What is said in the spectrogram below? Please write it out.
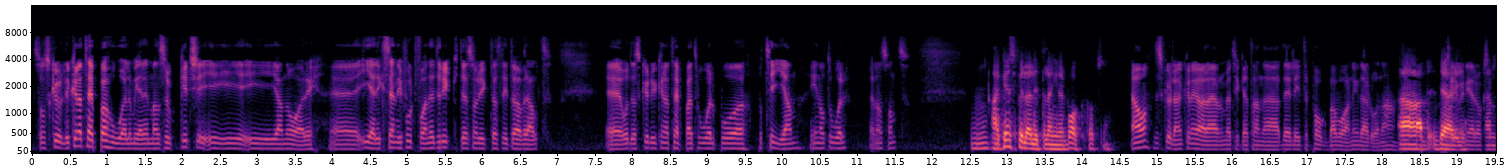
som skulle kunna täppa hål mer än Mandzukic i, i, i januari. Eh, Eriksen är fortfarande ett rykte som ryktas lite överallt. Eh, och det skulle ju kunna täppa ett hål på, på tian i något år. Eller något sånt. Mm. Han kan ju spela lite längre bak också. Ja, det skulle han kunna göra även om jag tycker att han är, det är lite Pogba-varning där då när han Ja, det, det är ner ju. också.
